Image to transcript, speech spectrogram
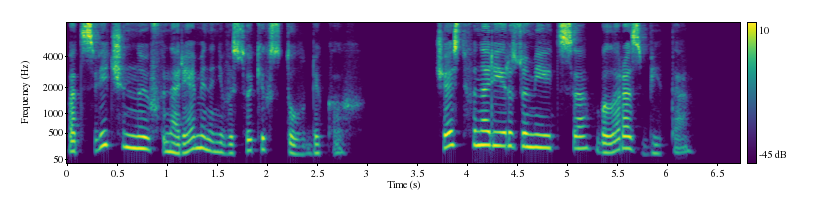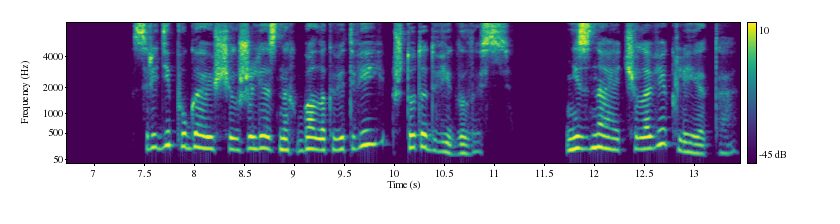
подсвеченную фонарями на невысоких столбиках. Часть фонарей, разумеется, была разбита. Среди пугающих железных балок ветвей что-то двигалось. Не зная, человек ли это,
